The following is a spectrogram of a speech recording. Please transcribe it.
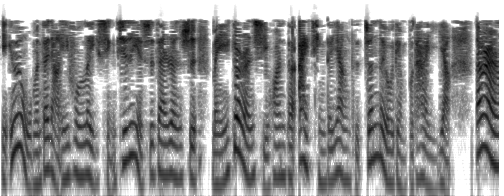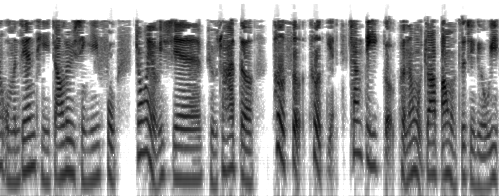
也因为我们在讲衣服类型，其实也是在认识每一个人喜欢的爱情的样子，真的有点不太一样。当然，我们今天提焦虑型衣服，就会有一些，比如说他的。特色特点，像第一个，可能我就要帮我自己留意，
